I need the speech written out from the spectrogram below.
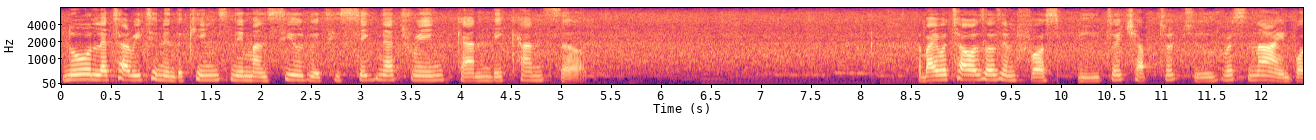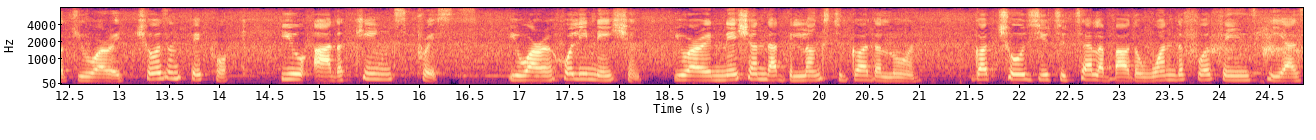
No letter written in the king's name and sealed with his signet ring can be cancelled. The Bible tells us in 1 Peter chapter 2 verse 9, but you are a chosen people. You are the king's priests you are a holy nation. You are a nation that belongs to God alone. God chose you to tell about the wonderful things He has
